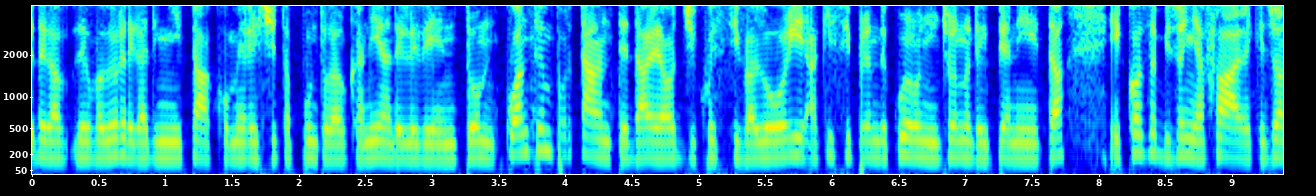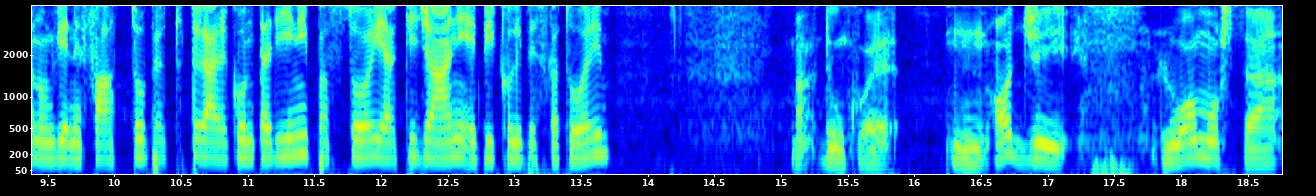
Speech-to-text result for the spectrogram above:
della, del, valore della dignità, come recita appunto la locandina dell'evento, quanto è importante dare oggi questi valori a chi si prende cura ogni giorno del pianeta e cosa bisogna fare che già non viene fatto per tutelare contadini, pastori, artigiani e piccoli pescatori? Ma dunque, mh, oggi l'uomo sta,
